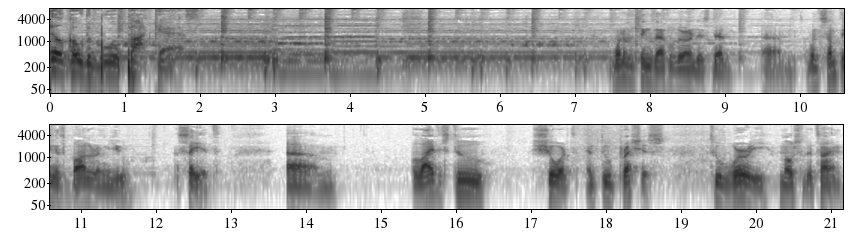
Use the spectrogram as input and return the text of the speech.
Eelco de Boer podcast. One of the things I've learned is that um, when something is bothering you, say it. Um, life is too short and too precious to worry most of the time.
